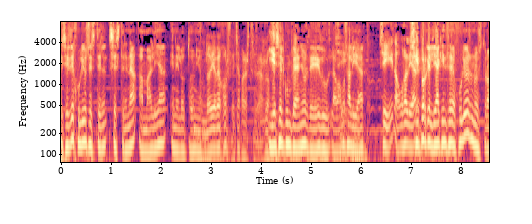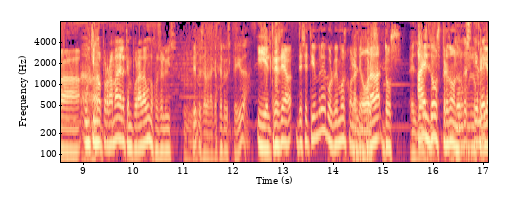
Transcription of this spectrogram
16 de julio se, se estrena Amalia en el otoño. No había mejor fecha para estrenarlo. Y es el cumpleaños de Edu. La vamos Sí. a liar. Sí, la vamos a liar. Sí, porque el día 15 de julio es nuestro ah, último programa de la temporada 1, José Luis. Sí, pues habrá que hacer despedida. Y el 3 de, de septiembre volvemos con El la temporada 2. El ah, dos. el 2, perdón. De lo- quería la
